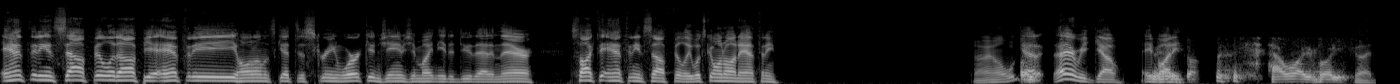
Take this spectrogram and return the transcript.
Anthony in South Philadelphia. Anthony, hold on. Let's get this screen working. James, you might need to do that in there. Let's talk to Anthony in South Philly. What's going on, Anthony? All right, well, we'll get it. There we go. Hey, buddy. There you go. How are you, buddy? Good.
